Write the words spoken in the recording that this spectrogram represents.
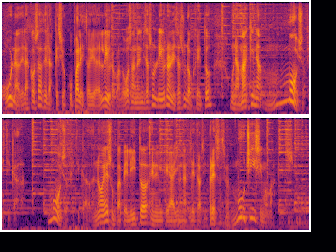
una de las cosas de las que se ocupa la historia del libro. Cuando vos analizas un libro, analizas un objeto, una máquina muy sofisticada muy sofisticada. No es un papelito en el que hay unas letras impresas, es muchísimo más que eso.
